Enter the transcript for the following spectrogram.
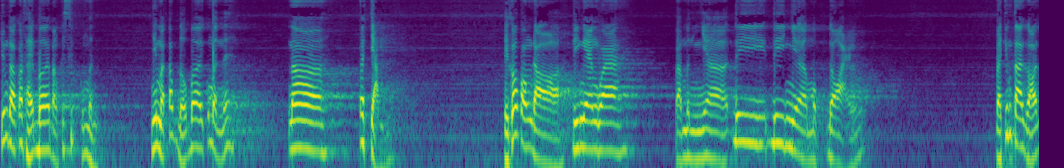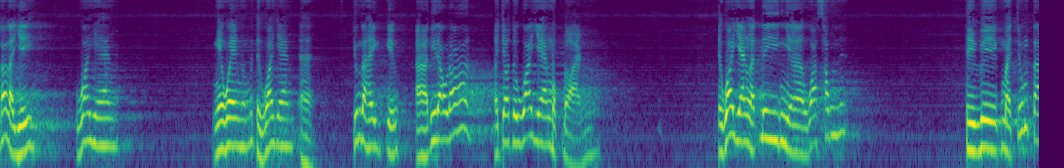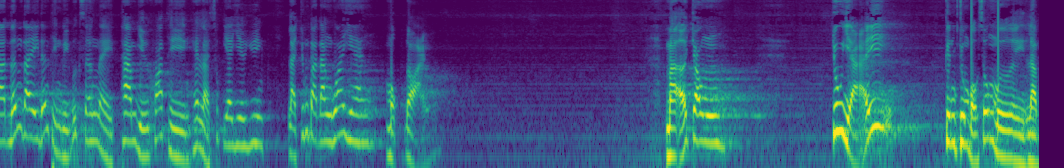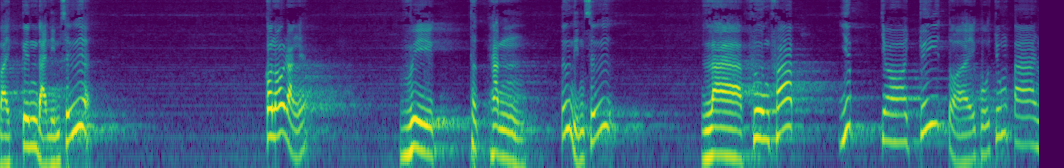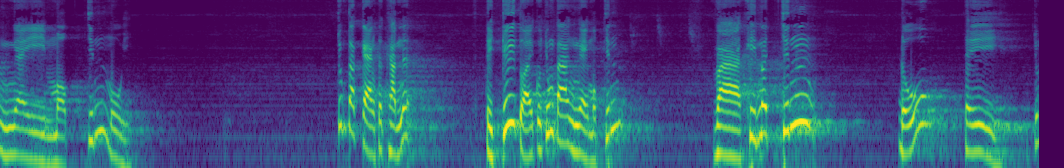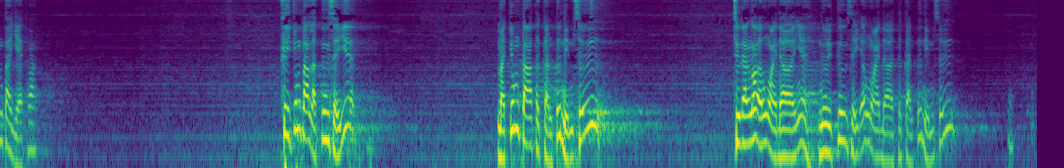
Chúng ta có thể bơi bằng cái sức của mình. Nhưng mà tốc độ bơi của mình nó nó chậm. Thì có con đò đi ngang qua và mình nhờ đi đi nhờ một đoạn. Và chúng ta gọi đó là gì? Quá gian nghe quen không? Cái từ quá gian à chúng ta hay kiểu à, đi đâu đó là cho tôi quá gian một đoạn. Thì quá gian là đi nhờ qua sông đó thì việc mà chúng ta đến đây đến thiền viện Phước Sơn này tham dự khóa thiền hay là xuất gia gieo duyên là chúng ta đang quá gian một đoạn. Mà ở trong chú giải kinh trung bộ số 10 là bài kinh đại niệm xứ có nói rằng á, việc thực hành tứ niệm xứ là phương pháp giúp cho trí tuệ của chúng ta ngày một chín mùi. Chúng ta càng thực hành á, thì trí tuệ của chúng ta ngày một chín. Và khi nó chín đủ thì chúng ta giải thoát. Khi chúng ta là cư sĩ mà chúng ta thực hành tứ niệm xứ, sư đang nói ở ngoài đời nha, người cư sĩ ở ngoài đời thực hành tứ niệm xứ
